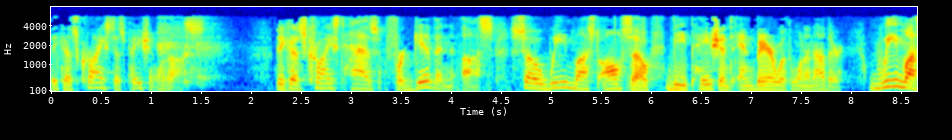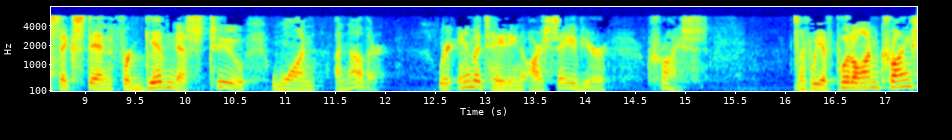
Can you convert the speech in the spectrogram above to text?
because Christ is patient with us, because Christ has forgiven us. So we must also be patient and bear with one another. We must extend forgiveness to one another. We're imitating our Savior, Christ. If we have put on Christ,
